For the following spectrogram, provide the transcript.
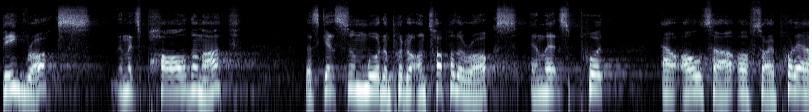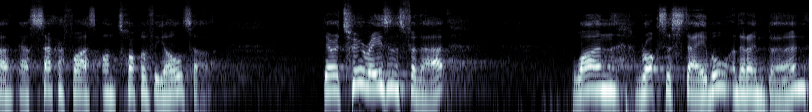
big rocks and let's pile them up. Let's get some wood and put it on top of the rocks and let's put our altar, or sorry, put our, our sacrifice on top of the altar. There are two reasons for that. One, rocks are stable and they don't burn.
